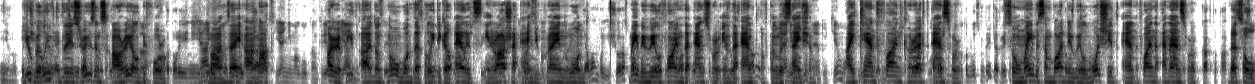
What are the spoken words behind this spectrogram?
You believed these reasons are real before, but they are not. I repeat, I don't know what the political elites in Russia and Ukraine want. Maybe we'll find the answer in the end of conversation. I can't find correct answer, so maybe somebody will watch it and find an answer. That's all.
